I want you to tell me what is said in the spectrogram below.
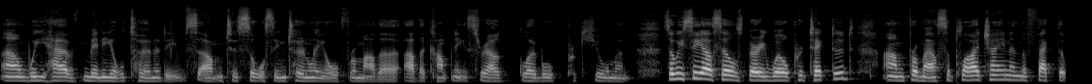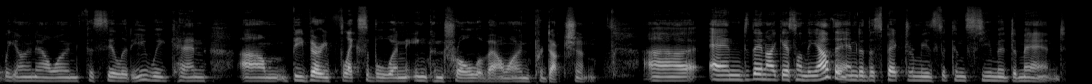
um, we have many alternatives um, to source internally or from other other companies through our global procurement. So we see ourselves very well protected um, from our supply chain and the fact that we own our own facility. We can um, be very flexible and in control of our own production. Uh, and then I guess on the other end of the spectrum is the consumer demand.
